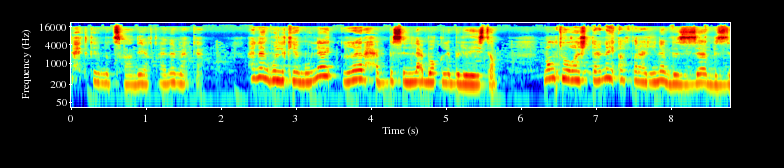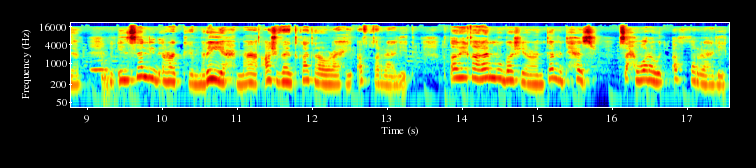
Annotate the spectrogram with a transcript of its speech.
تحت كلمة صديق. هذا ما كان. هنا نقول لك يا مولاي غير حبس اللعب وقلب الويزة لونتوراج تاعنا يأثر علينا بزاف بزاف. الإنسان اللي راك مريح مع اش 24 راه راح يأثر عليك. بطريقة غير مباشرة أنت متحسش بصح هو راه يأثر عليك.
